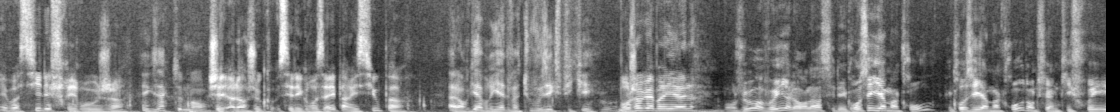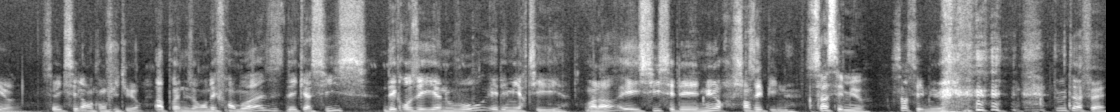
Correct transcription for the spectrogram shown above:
Et voici les fruits rouges. Exactement. J'ai- Alors, je- c'est des groseilles par ici ou pas? Alors Gabriel va tout vous expliquer. Bonjour Gabriel. Bonjour, oui, alors là, c'est des groseilles à macro. Groseilles à macro, donc c'est un petit fruit, euh, c'est excellent en confiture. Après, nous avons des framboises, des cassis, des groseilles à nouveau et des myrtilles. Voilà, et ici, c'est des mûres sans épines. Ça, c'est mieux. Ça, c'est mieux. Tout à fait.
